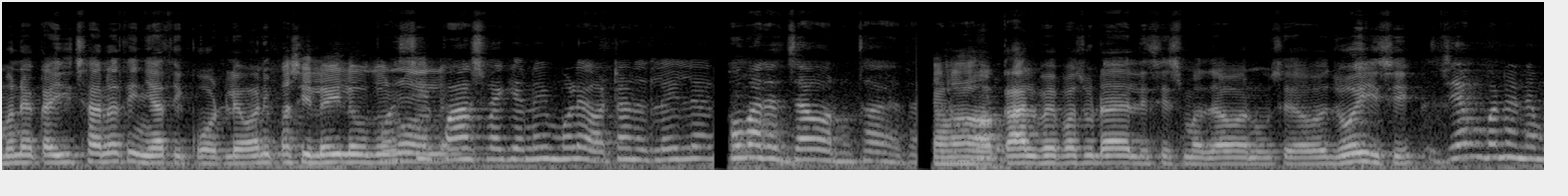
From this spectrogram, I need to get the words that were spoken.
મને કઈ ઈચ્છા નથી ત્યાંથી કોટ લેવાની. પછી લઈ લઉં તો પછી પાંચ વાગ્યા નહીં મળે અટાણે જ લઈ લે. સવારે જ જવાનું થાય હા કાલ ભાઈ પાછું ડાયાલિસિસમાં જવાનું છે. હવે જોઈ છી. જેમ બને ને એમ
